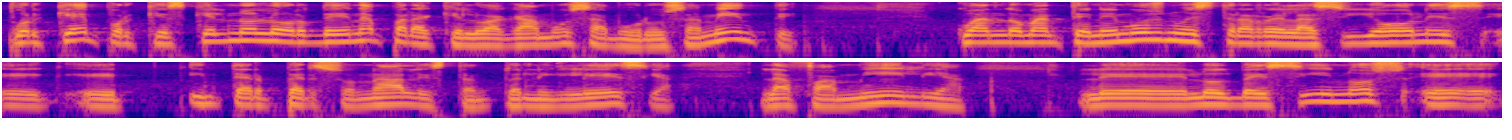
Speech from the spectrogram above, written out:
por qué? Porque es que Él nos lo ordena para que lo hagamos amorosamente. Cuando mantenemos nuestras relaciones eh, eh, interpersonales, tanto en la iglesia, la familia, los vecinos eh,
